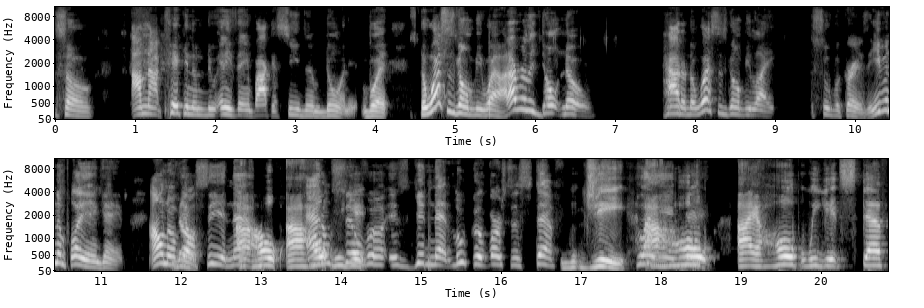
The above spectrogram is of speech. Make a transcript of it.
So I'm not picking them to do anything, but I can see them doing it. But the West is gonna be wild. I really don't know how the, the West is gonna be like super crazy. Even in playing games. I don't know if No. y'all see it now. I hope, I Adam hope Silver is getting that Luka versus Steph. get G. I hope. game. I hope we get Steph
